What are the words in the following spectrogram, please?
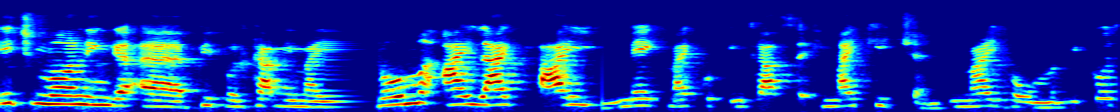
Each morning, uh, people come in my home. I like I make my cooking class in my kitchen, in my home, because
